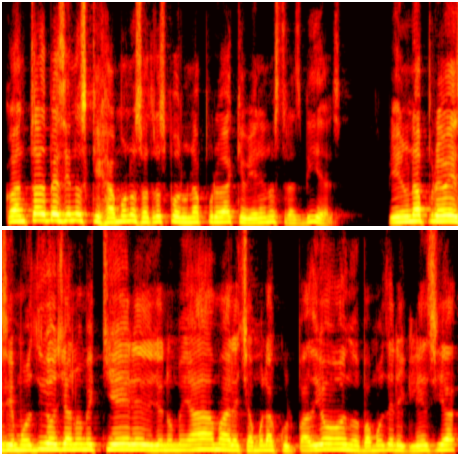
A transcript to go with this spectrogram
¿Cuántas veces nos quejamos nosotros por una prueba que viene en nuestras vidas? Viene una prueba y decimos, Dios ya no me quiere, Dios ya no me ama, le echamos la culpa a Dios, nos vamos de la iglesia.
